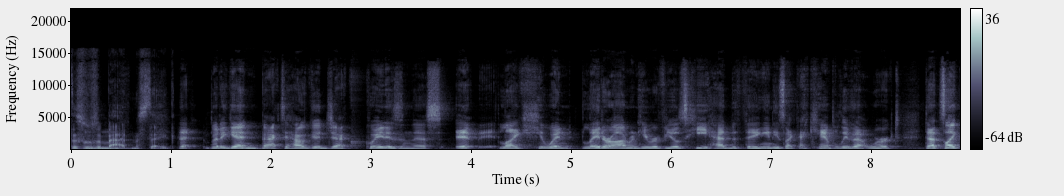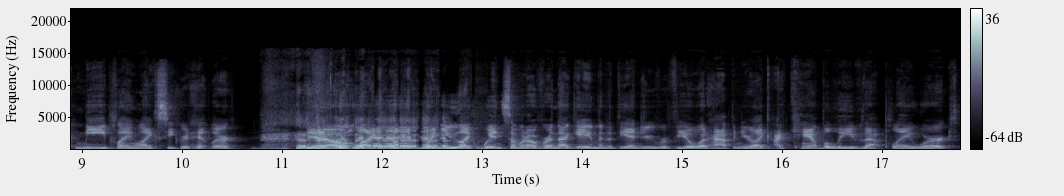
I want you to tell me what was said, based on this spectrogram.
This was Mhm. a bad mistake. That, but again, back to how good Jack Quaid is in this. It it- like he when later on when he reveals he had the thing and he's like, I can't believe that worked. That's like me playing like Secret Hitler. You know, like when you like win someone over in that game and at the end you reveal what happened, you're like, I can't believe that play worked.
